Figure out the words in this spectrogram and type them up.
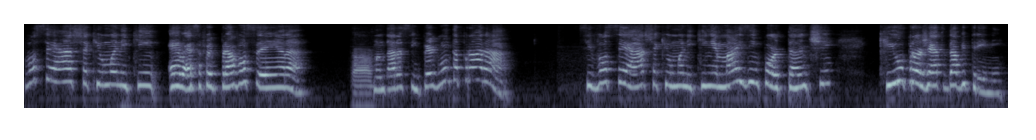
Você acha que o manequim. É, essa foi para você, hein, Ará? Tá. Mandaram assim: pergunta para o Ará. Se você acha que o manequim é mais importante que o projeto da vitrine.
